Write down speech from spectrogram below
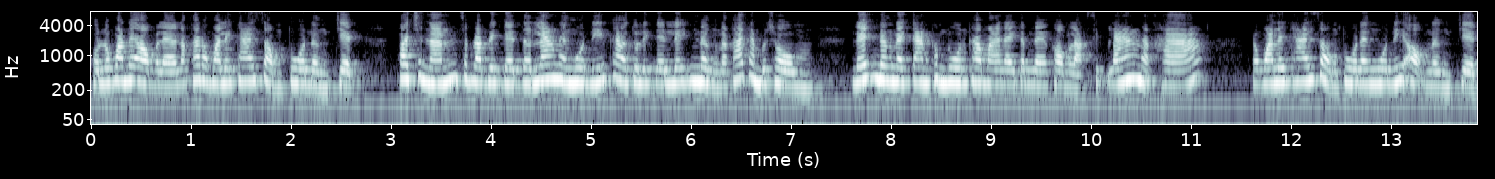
ผลรางวัลได้ออกมาแล้วนะคะรางวัลเลขท้ายสองตัวหนึ่งเจ็ดเพราะฉะนั้นสำหรับเลขเด่นเดินล่างในงวดนี้ค่ะตัวเลขเด่นเลขหนึ่งนะคะท่านผู้ชม เลขหนึ่งในการคำนวณเข้ามาในตำแหน่งของหลักสิบล่างนะคะรางวัลเลขท้ายสองตัวในงวดนี้ออกหนึ่งเจ็ด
